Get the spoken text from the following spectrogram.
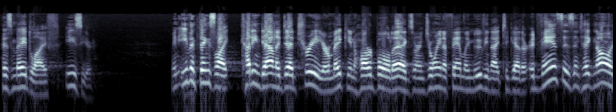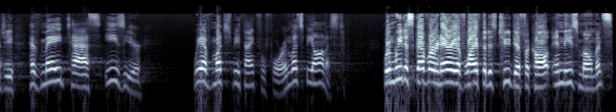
has made life easier. I mean, even things like cutting down a dead tree or making hard boiled eggs or enjoying a family movie night together, advances in technology have made tasks easier. We have much to be thankful for. And let's be honest. When we discover an area of life that is too difficult in these moments,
